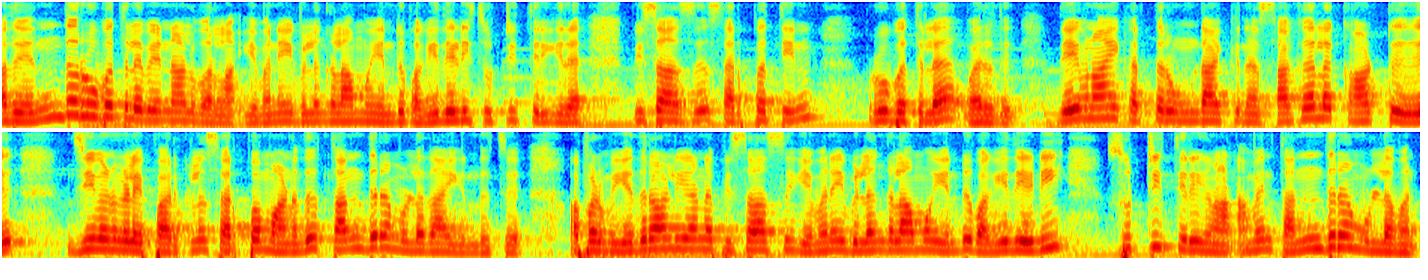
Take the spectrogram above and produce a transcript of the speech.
அது எந்த ரூபத்தில் வேணாலும் வரலாம். இவனை விழுங்கலாமோ என்று வகைதேடி சுற்றி சுற்றித் திரிகிற பிசாசு சர்ப்பத்தின் ரூபத்தில் வருது. தேவனாய் கத்தர் உண்டாக்கின சகல காட்டு ஜீவன்களை பார்க்கலாம் சர்ப்பமானது தந்திரம் உள்ளதாக இருந்துச்சு அப்புறம் எதிராளியான பிசாசு எவனை விளங்கலாமோ என்று வகைதேடி சுற்றி சுற்றித் திரிகிறான். அவன் தந்திரம் உள்ளவன்.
